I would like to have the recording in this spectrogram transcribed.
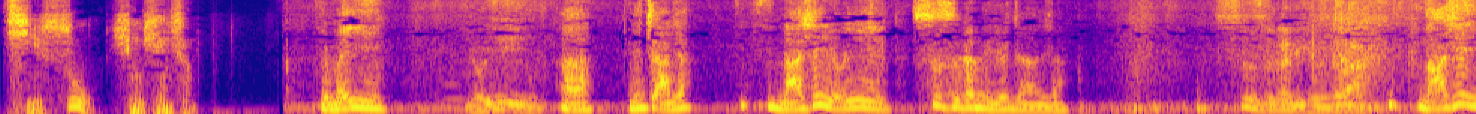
起诉熊先生。有没异议？有异议啊！你讲一下。哪些有异议？事实跟理由讲一下。四十个理由是吧？哪些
